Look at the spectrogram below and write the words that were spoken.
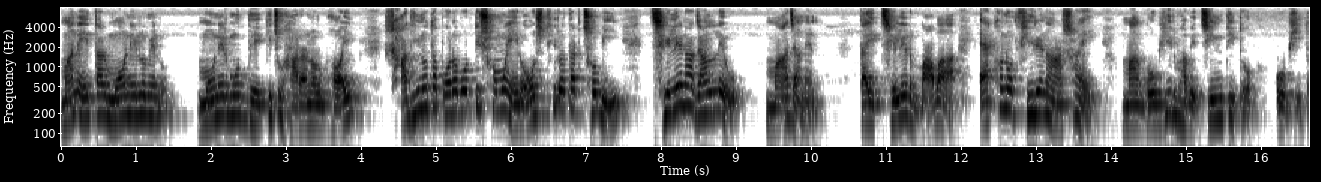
মানে তার মন এলোমেলো, মনের মধ্যে কিছু হারানোর ভয়, স্বাধীনতা পরবর্তী সময়ের অস্থিরতার ছবি ছেলে না জানলেও মা জানেন। তাই ছেলের বাবা এখনও ফিরে না আসায় মা গভীরভাবে চিন্তিত ও ভীত।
